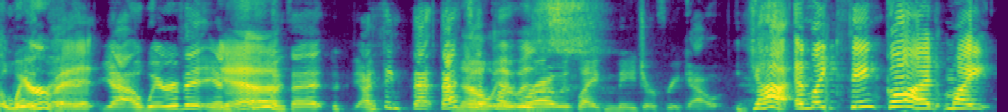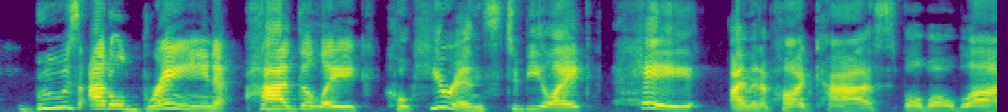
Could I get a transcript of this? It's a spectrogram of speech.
Aware of it. yeah, aware of it and Yeah. cool with it. I think that that's No, the part it where I was- was like major freak out. Yeah, and like thank God my booze addled brain had the like coherence to be like, hey, I'm in a podcast, blah blah blah.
